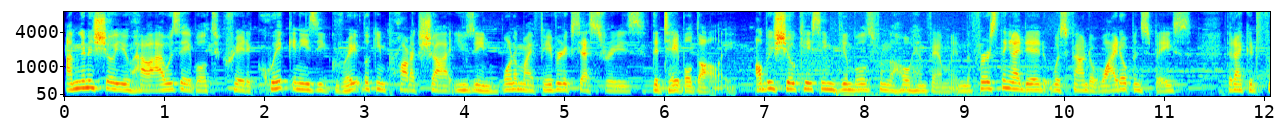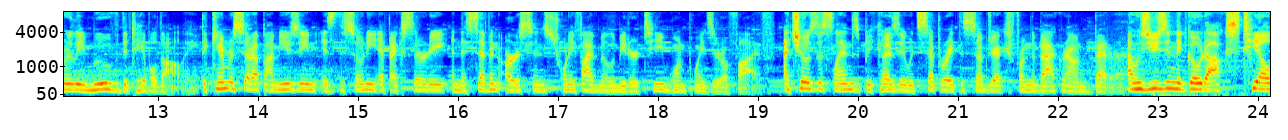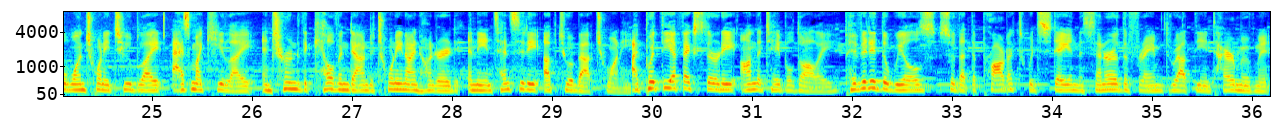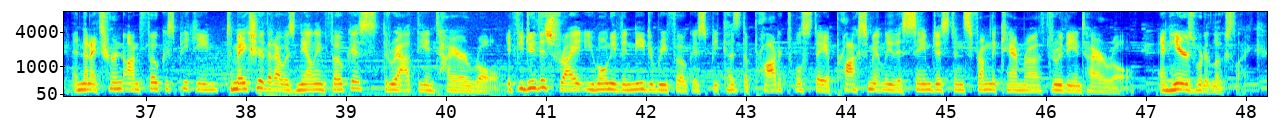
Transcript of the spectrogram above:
I'm gonna show you how I was able to create a quick and easy, great looking product shot using one of my favorite accessories, the table dolly. I'll be showcasing gimbals from the Hohem family, and the first thing I did was found a wide open space that I could freely move the table dolly. The camera setup I'm using is the Sony FX30 and the 7 Artisans 25mm T1.05. I chose this lens because it would separate the subject from the background better. I was using the Godox TL122 light as my key light and turned the Kelvin down to 2900 and the intensity up to about 20. I I put the FX30 on the table dolly, pivoted the wheels so that the product would stay in the center of the frame throughout the entire movement, and then I turned on focus peaking to make sure that I was nailing focus throughout the entire roll. If you do this right, you won't even need to refocus because the product will stay approximately the same distance from the camera through the entire roll. And here's what it looks like.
